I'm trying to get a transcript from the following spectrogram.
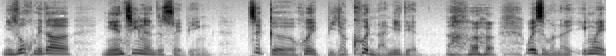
你说回到年轻人的水平，这个会比较困难一点？为什么呢？因为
